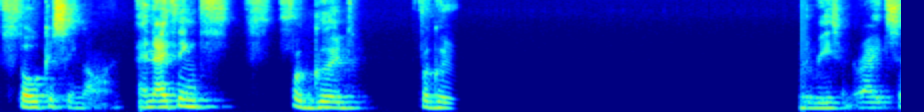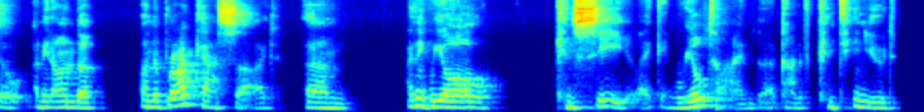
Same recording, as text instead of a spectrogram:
focusing on. And I think for good for good reason, right? So, I mean, on the on the broadcast side, um, I think we all can see, like in real time, the kind of continued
